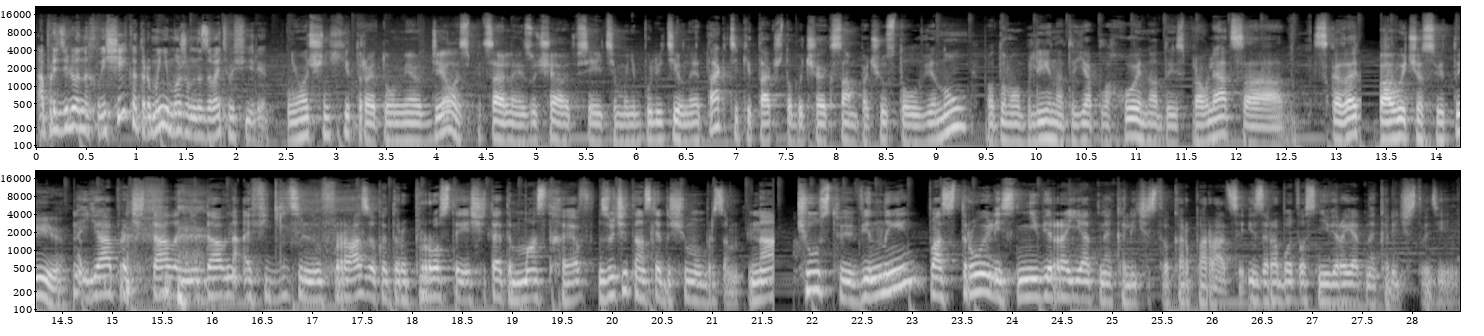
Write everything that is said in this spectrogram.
определенных вещей, которые мы не можем называть в эфире. Они очень хитро это умеют делать, специально специально изучают все эти манипулятивные тактики так, чтобы человек сам почувствовал вину, подумал, блин, это я плохой, надо исправляться, а сказать, а вы что, святые? Я прочитала недавно офигительную фразу, которая просто, я считаю, это must have. Звучит она следующим образом. На чувстве вины построились невероятное количество корпораций и заработалось невероятное количество денег.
